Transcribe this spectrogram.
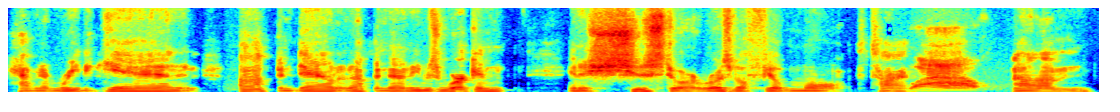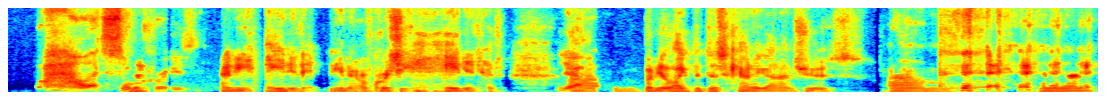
having him read again, and up and down and up and down. He was working in a shoe store, Roosevelt Field Mall at the time. Wow. Um, wow, that's so crazy. And he hated it. You know, of course, he hated it. Yeah. Um, but he liked the discount he got on shoes. Um, and,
